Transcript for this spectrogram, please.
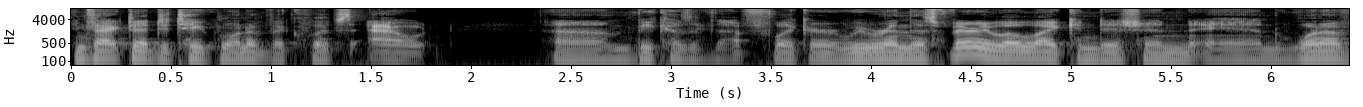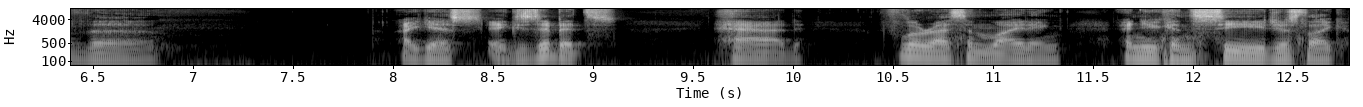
In fact, I had to take one of the clips out um, because of that flicker. We were in this very low light condition, and one of the, I guess, exhibits had fluorescent lighting, and you can see just like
